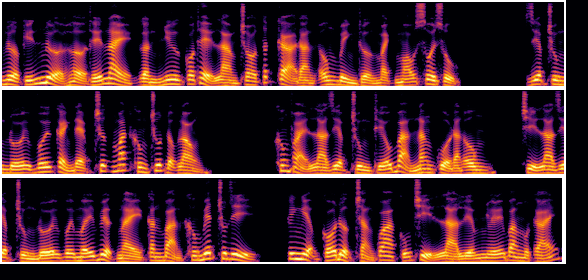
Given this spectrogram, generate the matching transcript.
Nửa kín nửa hở thế này gần như có thể làm cho tất cả đàn ông bình thường mạch máu sôi sục. Diệp Trung đối với cảnh đẹp trước mắt không chút động lòng. Không phải là Diệp Trung thiếu bản năng của đàn ông, chỉ là Diệp Trung đối với mấy việc này căn bản không biết chút gì, kinh nghiệm có được chẳng qua cũng chỉ là liếm nhuế băng một cái.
